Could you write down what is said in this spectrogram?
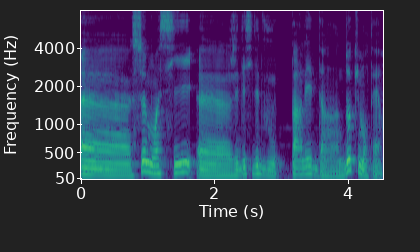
euh, ce mois-ci, j'ai décidé de vous parler d'un documentaire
